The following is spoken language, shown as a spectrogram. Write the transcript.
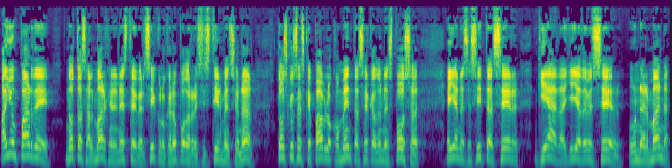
hay un par de notas al margen en este versículo que no puedo resistir mencionar. Dos cosas que Pablo comenta acerca de una esposa. Ella necesita ser guiada y ella debe ser una hermana.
